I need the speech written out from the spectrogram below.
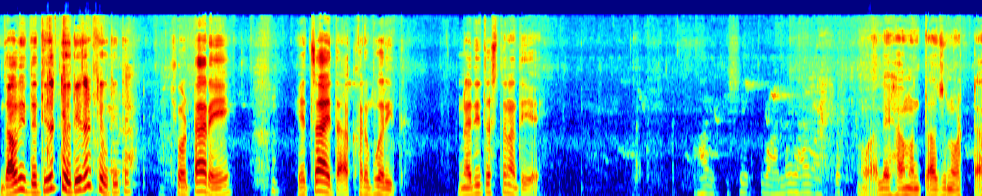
जाऊ दे तिथं ठेव तिथं ठेव तिथं. छोटा रे. ह्याचा आहे ता खरभरीत. नदीत असतं ना ते. आहे हा, वालं हा म्हणता अजून वाटता.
